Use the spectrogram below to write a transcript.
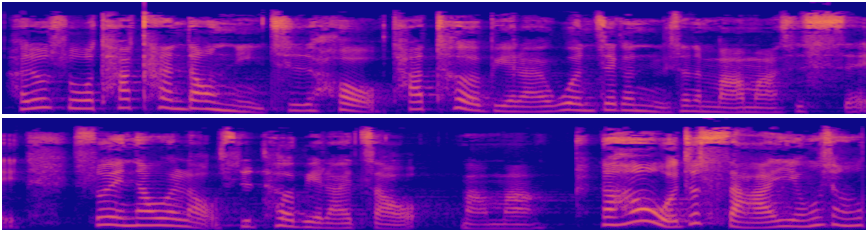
他就说，他看到你之后，他特别来问这个女生的妈妈是谁，所以那位老师特别来找妈妈。然后我就傻眼，我想说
